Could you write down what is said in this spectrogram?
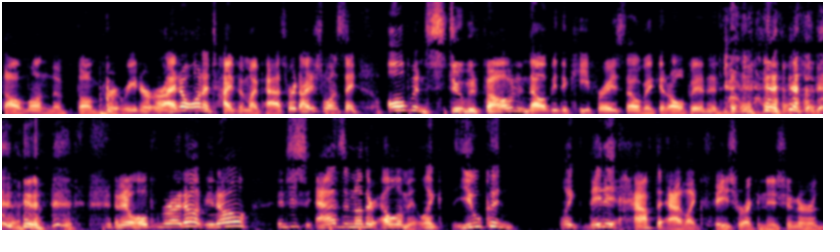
thumb on the thumbprint reader, or I don't want to type in my password. I just want to say, "Open, stupid phone," and that'll be the key phrase that'll make it open, and and it'll open right up. You know, it just adds another element. Like you could, like they didn't have to add like face recognition or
